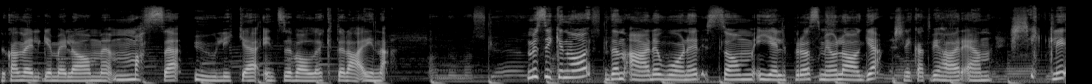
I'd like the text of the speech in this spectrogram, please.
Du kan velge mellom masse ulike intervalløkter der inne. Musikken vår den er det Warner som hjelper oss med å lage, slik at vi har en skikkelig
